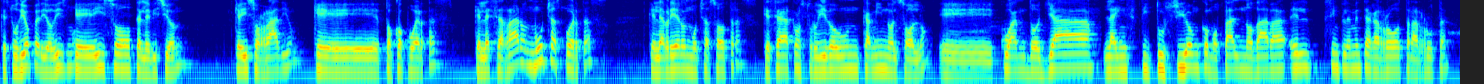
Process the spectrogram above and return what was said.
que estudió periodismo, que hizo televisión, que hizo radio, que tocó puertas, que le cerraron muchas puertas, que le abrieron muchas otras, que se ha construido un camino él solo. Eh, cuando ya la institución como tal no daba, él simplemente agarró otra ruta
